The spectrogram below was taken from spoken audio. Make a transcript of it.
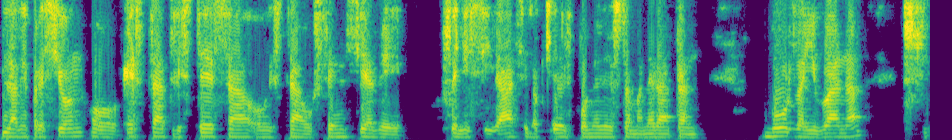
la depresión o esta tristeza o esta ausencia de felicidad, si lo quieres poner de esta manera tan burda y vana, su-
